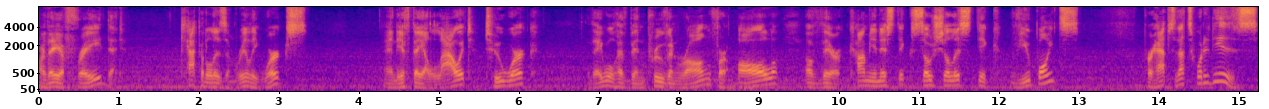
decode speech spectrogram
Are they afraid that capitalism really works? And if they allow it to work, they will have been proven wrong for all of their communistic, socialistic viewpoints? Perhaps that's what it is.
